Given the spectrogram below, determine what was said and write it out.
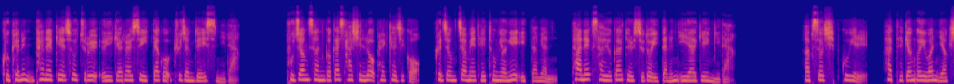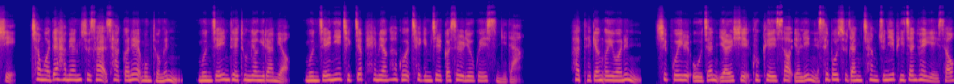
국회는 탄핵의 소추를 의결할 수 있다고 규정돼 있습니다. 부정선거가 사실로 밝혀지고 그 정점에 대통령이 있다면 탄핵 사유가 될 수도 있다는 이야기입니다. 앞서 19일 하태경 의원 역시 청와대 하명수사 사건의 몸통은 문재인 대통령이라며 문재인이 직접 해명하고 책임질 것을 요구했습니다. 하태경 의원은 19일 오전 10시 국회에서 열린 세보수당 창준이 비전회의에서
